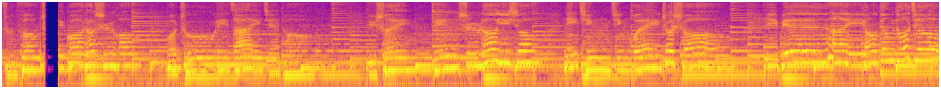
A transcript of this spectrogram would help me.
春风吹过的时候，我伫立在街头，雨水淋湿了衣袖，你轻轻挥着手。等多久？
